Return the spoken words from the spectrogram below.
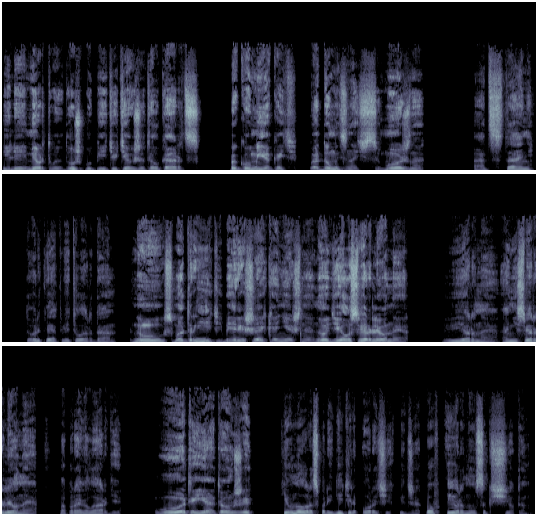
Или мертвых душ купить у тех же Телкарц. Покумекать, подумать, значит, можно. — Отстань, — только и ответил Ардан. — Ну, смотри, тебе решать, конечно, но дело сверленое. «Верное, а не сверленое», — поправил Арди. «Вот и я о том же», — кивнул распорядитель орочих пиджаков и вернулся к счетам.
